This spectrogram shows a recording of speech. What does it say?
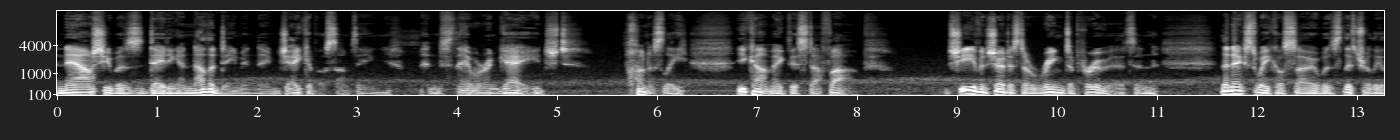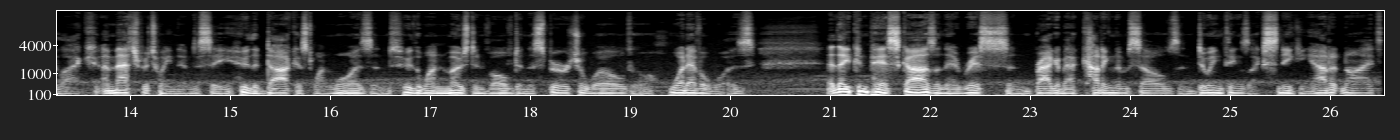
now she was dating another demon named Jacob or something, and they were engaged. Honestly, you can't make this stuff up. She even showed us a ring to prove it, and the next week or so was literally like a match between them to see who the darkest one was and who the one most involved in the spiritual world or whatever was. They'd compare scars on their wrists and brag about cutting themselves and doing things like sneaking out at night.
